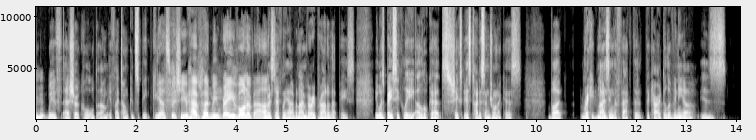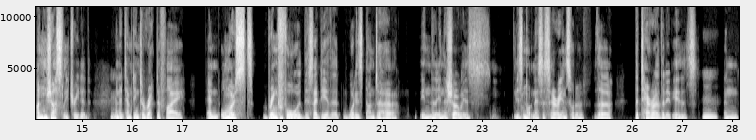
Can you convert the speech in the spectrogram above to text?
Mhm. With a show called um, "If Thy Tongue Could Speak." Yes, which you have heard me rave on about. I most definitely have, and I'm very proud of that piece. It was basically a look at Shakespeare's Titus Andronicus, but recognizing the fact that the character Lavinia is unjustly treated and Mm. attempting to rectify and almost bring forward this idea that what is done to her in the in the show is is not necessary and sort of the the terror that it is Mm. and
